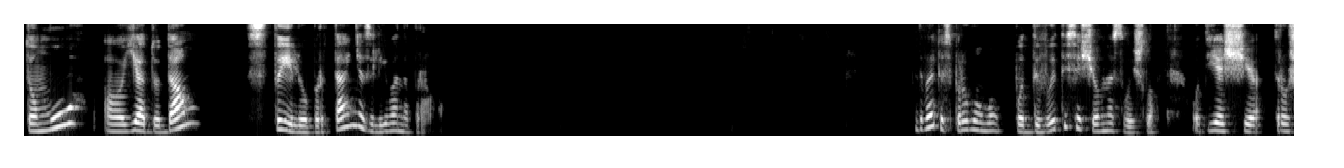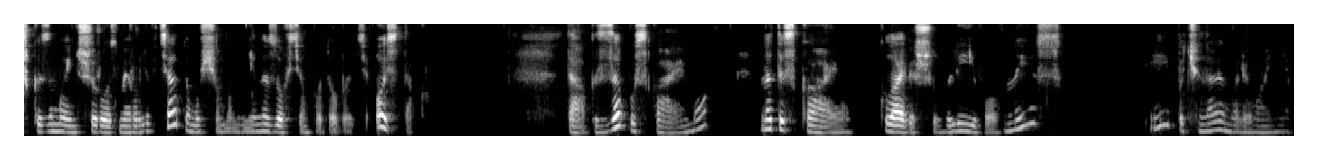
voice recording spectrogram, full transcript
тому е, я додам стиль обертання зліва направо. Давайте спробуємо подивитися, що в нас вийшло. От я ще трошки зменшу розмір олівця, тому що мені не зовсім подобається. Ось так. Так, запускаємо, натискаю клавішу вліво-вниз і починаю малювання.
